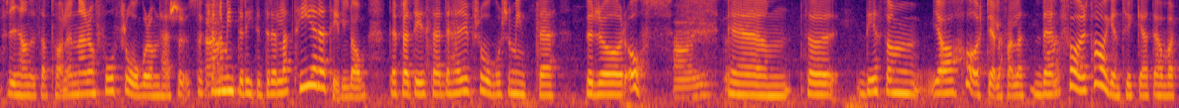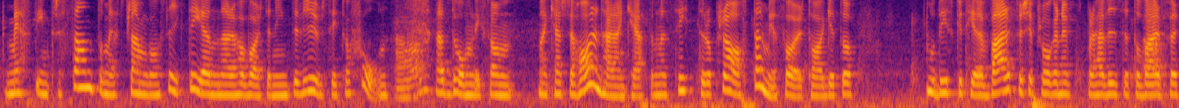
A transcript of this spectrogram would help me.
frihandelsavtalen, när de får frågor om det här så, så kan Ja. de inte riktigt relatera till dem. Därför att det, är så här, det här är frågor som inte berör oss. Ja, det. Ehm, Så det som jag har hört i alla fall, att där företagen tycker att det har varit mest intressant och mest framgångsrikt, det är när det har varit en intervjusituation. Ja. Att de liksom, man kanske har den här enkäten men sitter och pratar med företaget och, och diskuterar varför ser frågan ut på det här viset och varför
